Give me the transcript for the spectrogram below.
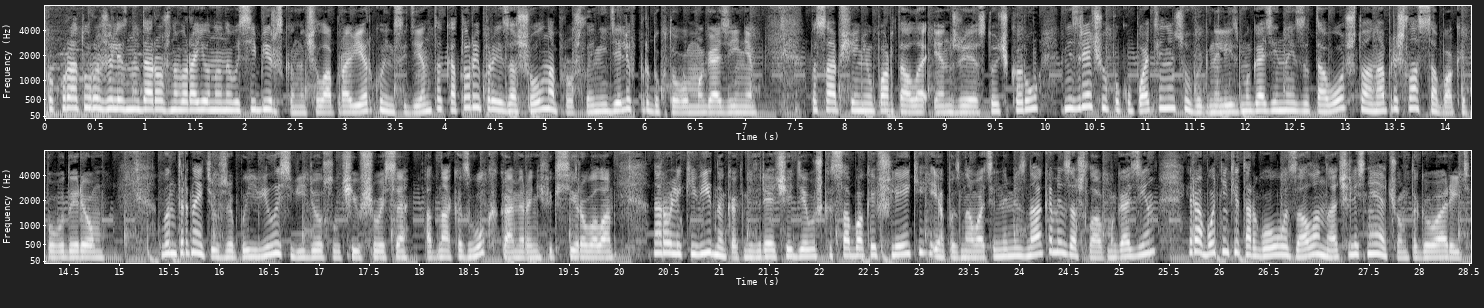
Прокуратура железнодорожного района Новосибирска начала проверку инцидента, который произошел на прошлой неделе в продуктовом магазине. По сообщению портала ngs.ru, незрячую покупательницу выгнали из магазина из-за того, что она пришла с собакой-поводырем. В интернете уже появилось видео случившегося, однако звук камера не фиксировала. На ролике видно, как незрячая девушка с собакой в шлейке и опознавательными знаками зашла в магазин, и работники торгового зала начали с ней о чем-то говорить.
